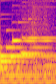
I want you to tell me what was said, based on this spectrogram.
Bye.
